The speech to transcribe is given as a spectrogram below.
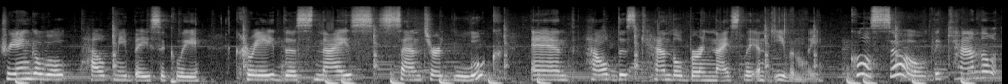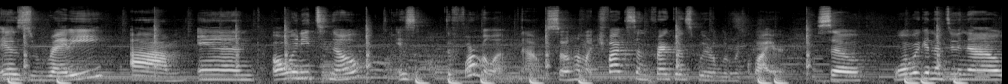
Triangle will help me basically create this nice centered look and help this candle burn nicely and evenly. Cool, so the candle is ready um, and all we need to know is the formula now. So how much wax and fragrance we will require. So what we're gonna do now,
